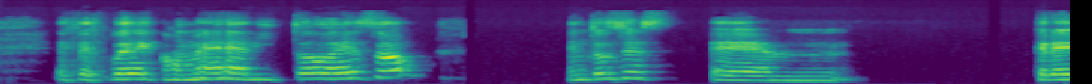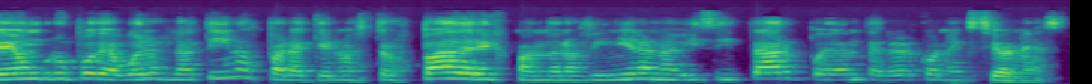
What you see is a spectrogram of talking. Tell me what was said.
después de comer y todo eso. Entonces, em, Creé un grupo de abuelos latinos para que nuestros padres, cuando nos vinieran a visitar, puedan tener conexiones.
